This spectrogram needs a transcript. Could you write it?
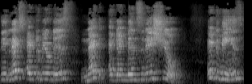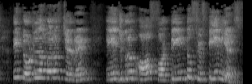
the next attribute is net attendance ratio. It means the total number of children age group of 14 to 15 years.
